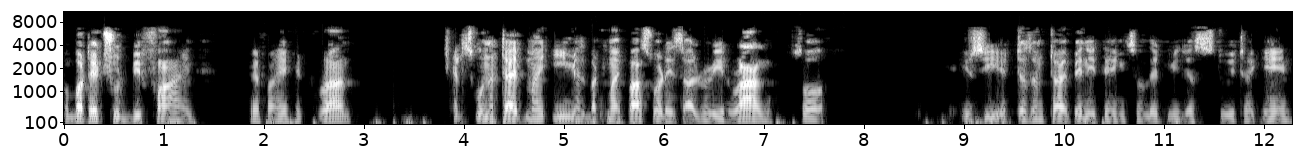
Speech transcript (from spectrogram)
but it should be fine if I hit run it's gonna type my email but my password is already wrong. So you see it doesn't type anything. So let me just do it again.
